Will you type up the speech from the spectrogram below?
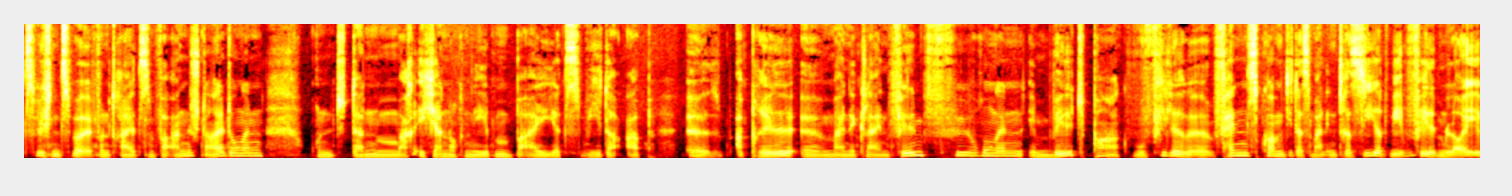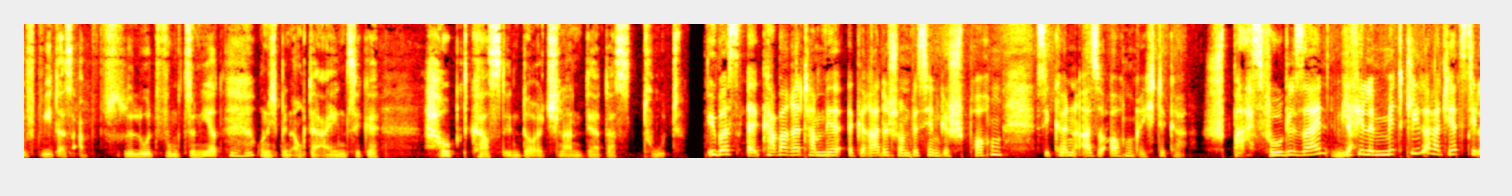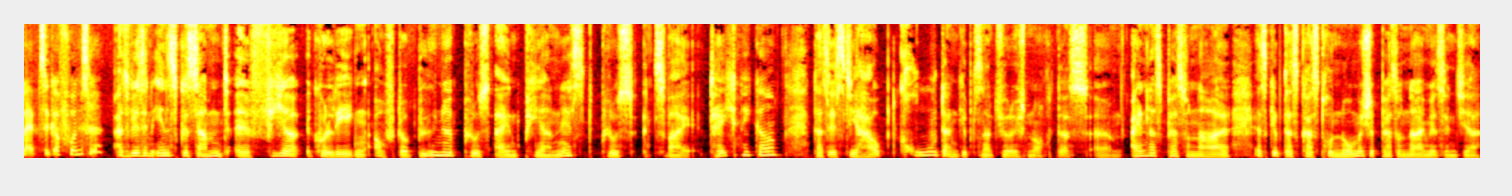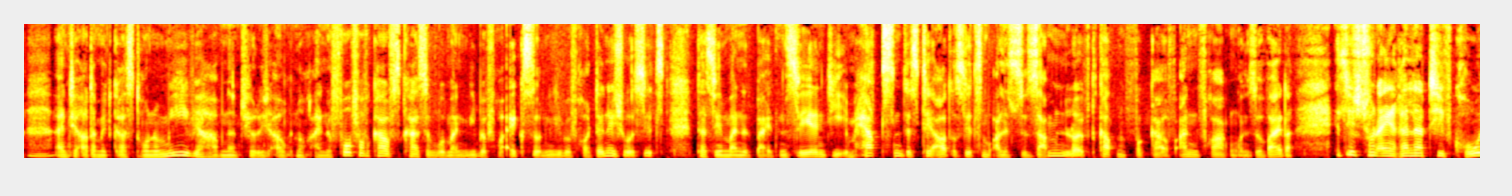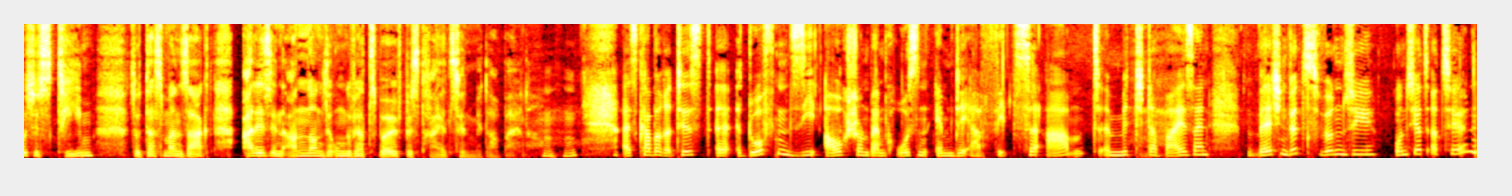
zwischen 12 und 13 Veranstaltungen. Und dann mache ich ja noch nebenbei jetzt wieder ab äh, April äh, meine kleinen Filmführungen im Wildpark, wo viele äh, Fans kommen, die das mal interessiert, wie mhm. Film läuft, wie das absolut funktioniert. Mhm. Und ich bin auch der einzige Hauptcast in Deutschland, der das tut. Übers äh, Kabarett haben wir äh, gerade schon ein bisschen gesprochen. Sie können also auch ein richtiger Spaßvogel sein. Wie ja. viele Mitglieder hat jetzt die Leipziger Funzel? Also wir sind insgesamt äh, vier Kollegen auf der Bühne plus ein Pianist plus zwei Techniker. Das ist die Hauptcrew. Dann gibt's natürlich noch das ähm, Einlasspersonal. Es gibt das gastronomische Personal. Wir sind ja mhm. ein Theater mit Gastronomie. Wir haben natürlich auch noch eine Vorverkaufskasse, wo meine liebe Frau Exe und liebe Frau Dennischow sitzt. Das sind meine beiden Seelen, die im Herzen des Theaters sitzen, wo alles zusammenläuft, Kartenverkauf, Anfragen und so weiter. Es ist schon ein relativ großes Team, so dass man sagt, alles in anderen sind ungefähr 12 bis 13 Mitarbeiter. Mhm. Als Kabarettist äh, durften Sie auch schon beim großen MDR Witzeabend äh, mit dabei sein. Welchen Witz würden Sie uns jetzt erzählen?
